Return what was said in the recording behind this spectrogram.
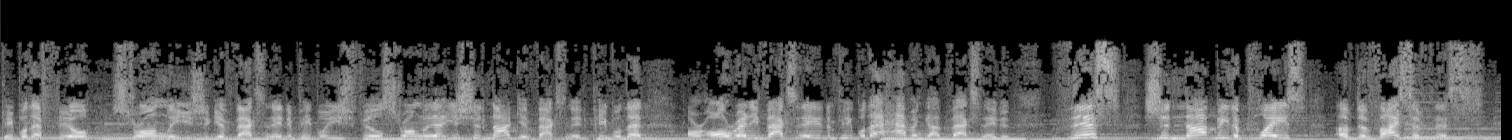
People that feel strongly you should get vaccinated, people you feel strongly that you should not get vaccinated, people that are already vaccinated and people that haven't got vaccinated. This should not be the place of divisiveness.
